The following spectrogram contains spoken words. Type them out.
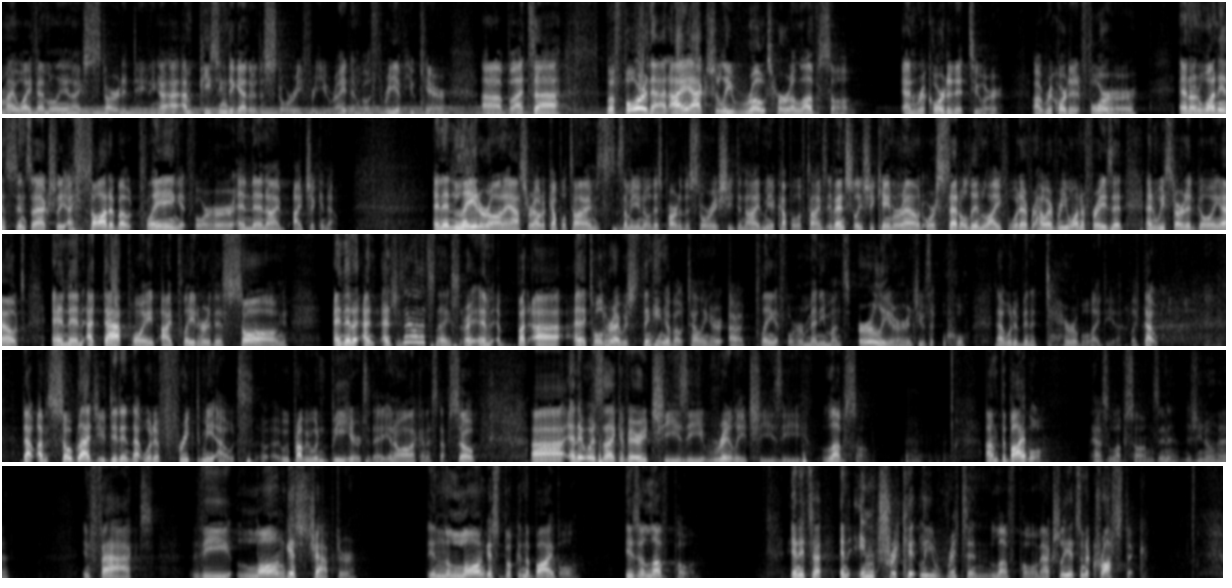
my wife Emily and I started dating, I, am piecing together the story for you, right? And about three of you care. Uh, but uh, before that, I actually wrote her a love song and recorded it to her, uh, recorded it for her. And on one instance, I actually I thought about playing it for her, and then I, I chickened out. And then later on, I asked her out a couple times. Some of you know this part of the story. She denied me a couple of times. Eventually, she came around or settled in life, whatever, however you want to phrase it. And we started going out. And then at that point, I played her this song. And then, and, and she's like, "Oh, that's nice, right?" And but uh, and I told her I was thinking about telling her, uh, playing it for her many months earlier, and she was like, "Oh, that would have been a terrible idea. Like that, that, I'm so glad you didn't. That would have freaked me out. We probably wouldn't be here today, you know, all that kind of stuff. So, uh, and it was like a very cheesy, really cheesy love song. Um, the Bible has love songs in it. Did you know that? In fact, the longest chapter in the longest book in the Bible is a love poem. And it's a, an intricately written love poem. Actually, it's an acrostic.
